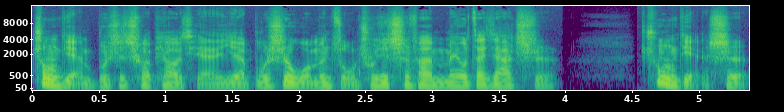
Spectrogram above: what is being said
重点不是车票钱，也不是我们总出去吃饭没有在家吃，重点是。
